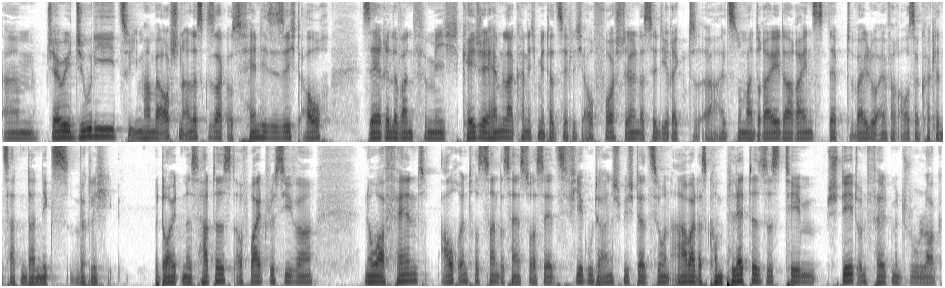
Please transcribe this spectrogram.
Ähm, Jerry Judy, zu ihm haben wir auch schon alles gesagt, aus Fantasy-Sicht auch sehr relevant für mich. KJ Hamler kann ich mir tatsächlich auch vorstellen, dass er direkt äh, als Nummer drei da reinsteppt, weil du einfach außer Kirtland Sutton da nix wirklich Bedeutendes hattest auf Wide Receiver. Noah Fant, auch interessant. Das heißt, du hast ja jetzt vier gute Anspielstationen, aber das komplette System steht und fällt mit Drew Lock.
